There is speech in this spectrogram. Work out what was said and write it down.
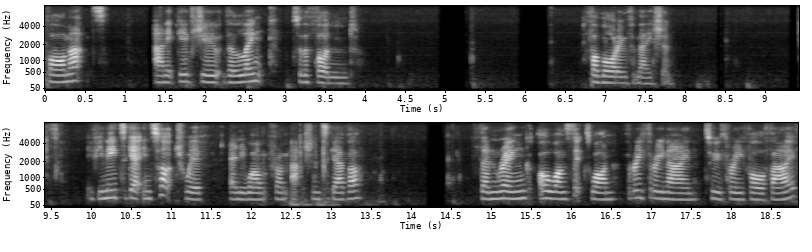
format and it gives you the link to the fund for more information. If you need to get in touch with anyone from Action Together, then ring 0161 339 2345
